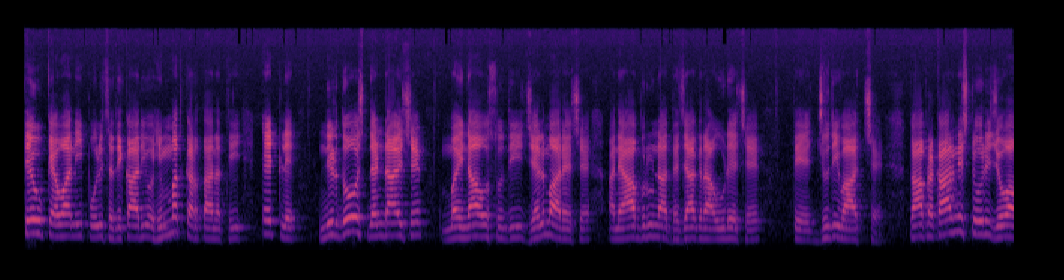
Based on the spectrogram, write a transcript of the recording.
તેવું કહેવાની પોલીસ અધિકારીઓ હિંમત કરતા નથી એટલે નિર્દોષ દંડાય છે. મહિનાઓ સુધી જેલમાં રહે છે અને આબરૂના ધજાગરા ઉડે છે. તે જુદી વાત છે. તો આ પ્રકારની સ્ટોરી જોવા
